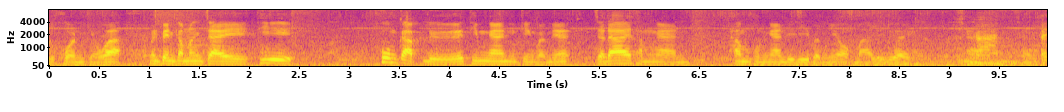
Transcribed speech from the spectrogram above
ทุกคนเก่งว่ามันเป็นกำลังใจที่พุ่มกับหรือทีมงานเก่งๆแบบเนี้ยจะได้ทำงานทำผลงานดีๆ แบบนี้ออกมาเรื่อยๆครับใช่การใช่ ไอ้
